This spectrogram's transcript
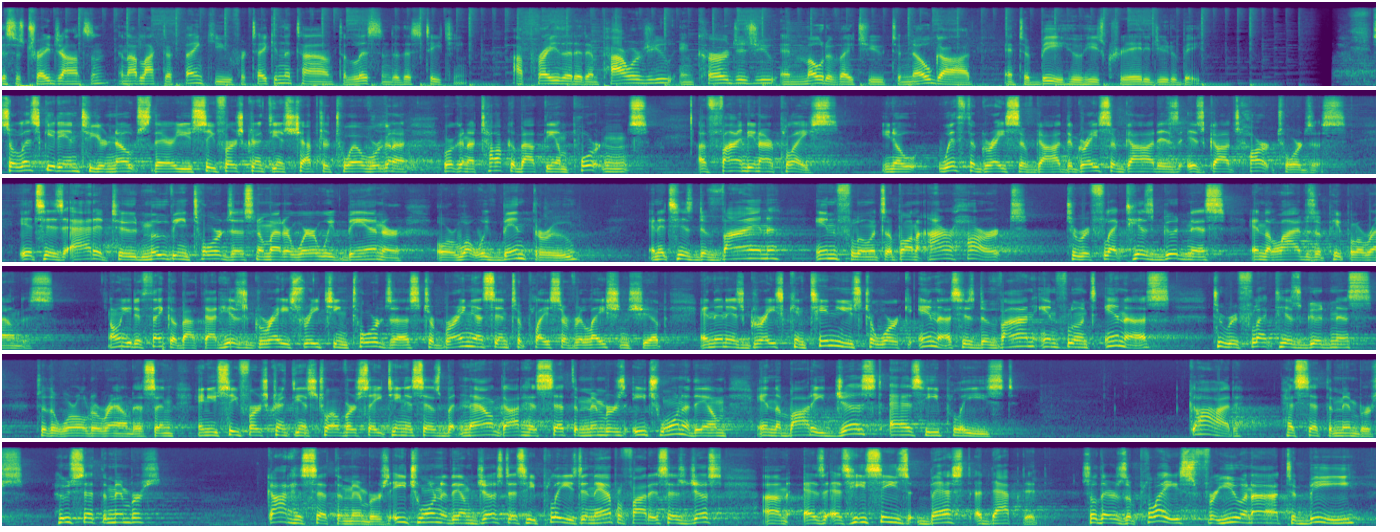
This is Trey Johnson, and I'd like to thank you for taking the time to listen to this teaching. I pray that it empowers you, encourages you, and motivates you to know God and to be who He's created you to be. So let's get into your notes there. You see 1 Corinthians chapter 12. We're going we're going to talk about the importance of finding our place. You know, with the grace of God. The grace of God is is God's heart towards us. It's his attitude moving towards us no matter where we've been or or what we've been through. And it's his divine influence upon our heart to reflect his goodness in the lives of people around us. I want you to think about that. His grace reaching towards us to bring us into place of relationship, and then His grace continues to work in us, His divine influence in us to reflect His goodness to the world around us. And, and you see 1 Corinthians 12, verse 18, it says, But now God has set the members, each one of them, in the body just as He pleased. God has set the members. Who set the members? God has set the members, each one of them just as He pleased. In the Amplified, it says, just um, as, as He sees best adapted. So there's a place for you and I to be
